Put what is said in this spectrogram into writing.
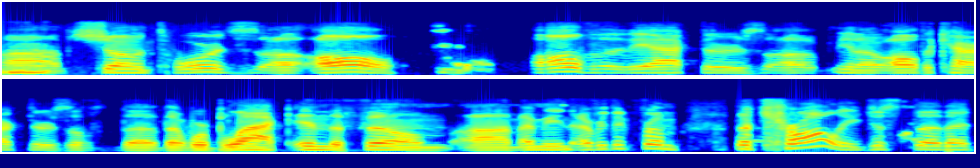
um, shown towards uh, all all the, the actors, uh, you know, all the characters of the that were black in the film. Um, I mean, everything from the trolley, just the, that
